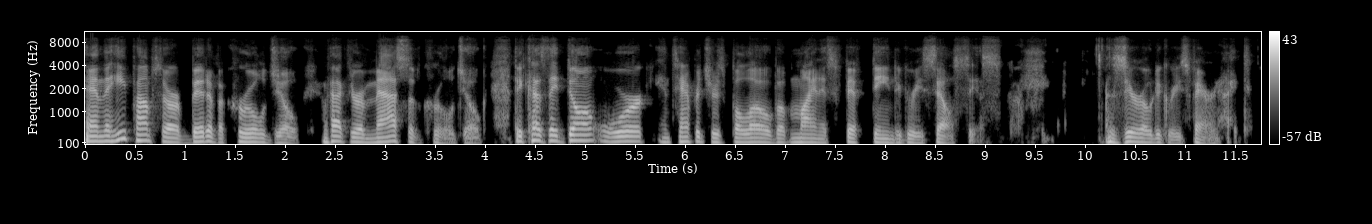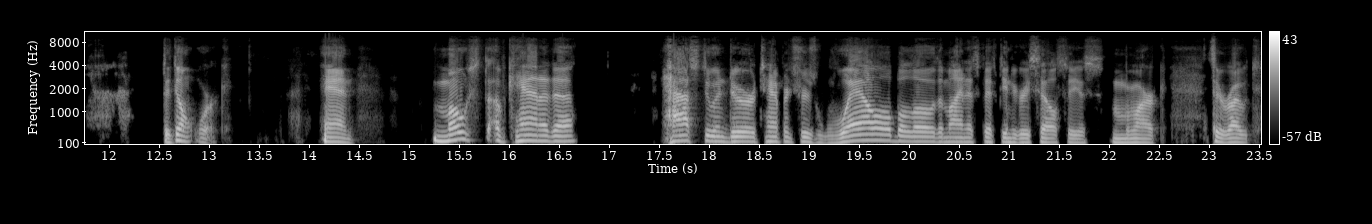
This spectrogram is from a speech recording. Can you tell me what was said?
And the heat pumps are a bit of a cruel joke. In fact, they're a massive cruel joke because they don't work in temperatures below but minus 15 degrees Celsius, zero degrees Fahrenheit. They don't work. And most of Canada has to endure temperatures well below the minus 15 degrees Celsius mark throughout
